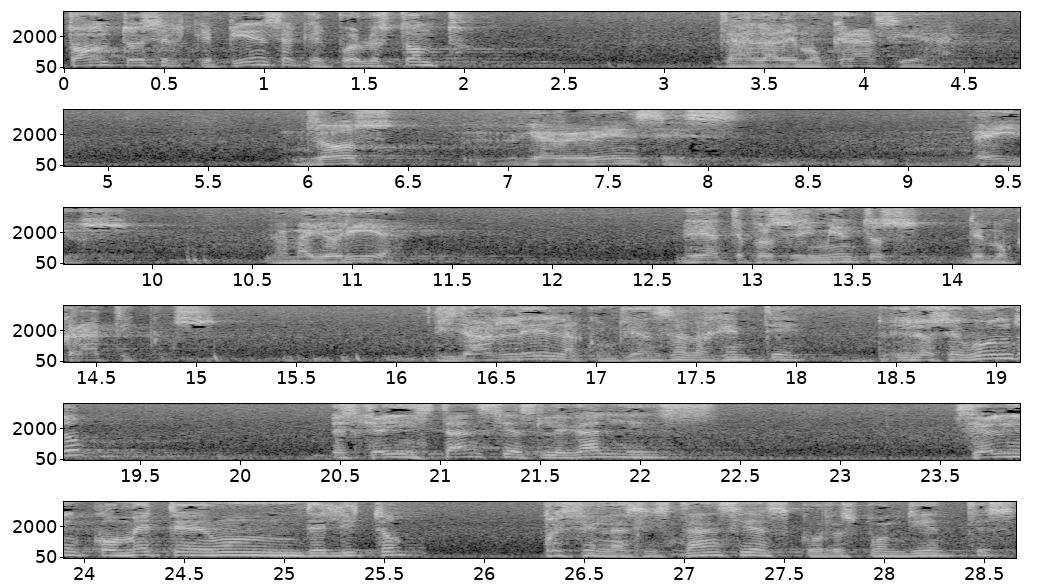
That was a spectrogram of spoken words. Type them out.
Tonto es el que piensa que el pueblo es tonto. O sea, la democracia, los guerrerenses, ellos, la mayoría, mediante procedimientos democráticos y darle la confianza a la gente. Y lo segundo es que hay instancias legales. Si alguien comete un delito, pues en las instancias correspondientes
